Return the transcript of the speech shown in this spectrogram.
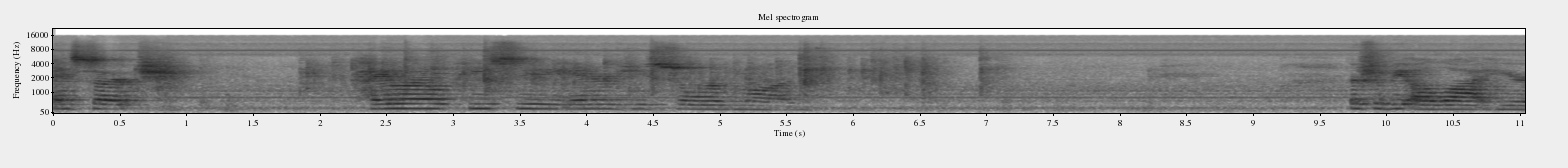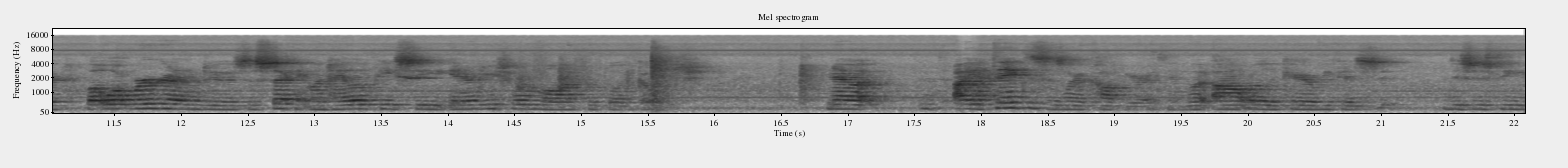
and search Halo PC Energy Sword mod. There should be a lot here, but what we're going to do is the second one, Halo PC Energy Sword mod for Blood Gulch. Now, I think this is like a copyright thing, but I don't really care because this is the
